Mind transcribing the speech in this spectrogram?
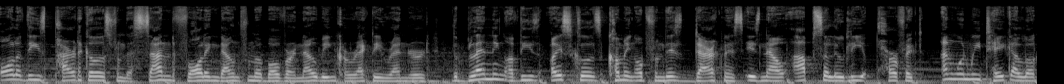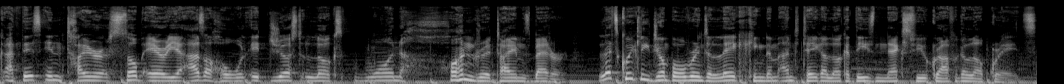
all of these particles from the sand falling down from above are now being correctly rendered. The blending of these icicles coming up from this darkness is now absolutely perfect. And when we take a look at this entire sub area as a whole, it just looks 100 times better. Let's quickly jump over into Lake Kingdom and take a look at these next few graphical upgrades.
